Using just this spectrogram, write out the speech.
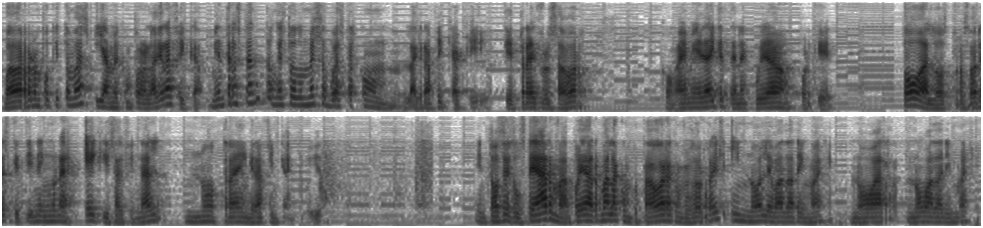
voy a ahorrar un poquito más y ya me compro la gráfica. Mientras tanto, en estos dos meses voy a estar con la gráfica que, que trae el procesador. Con AMD hay que tener cuidado porque todos los procesadores que tienen una X al final no traen gráfica incluida. Entonces usted arma, puede armar la computadora con procesador Ryzen y no le va a dar imagen, no va, no va a dar imagen.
